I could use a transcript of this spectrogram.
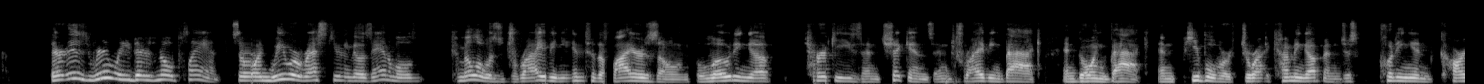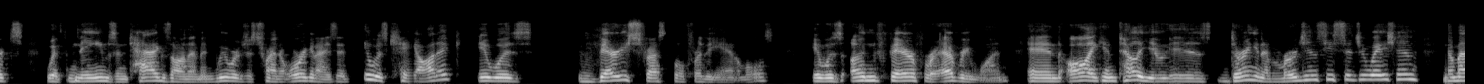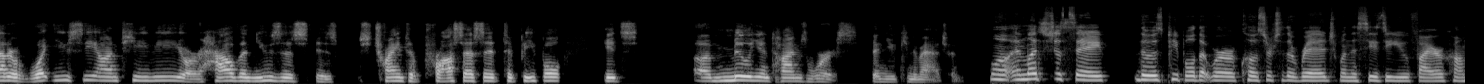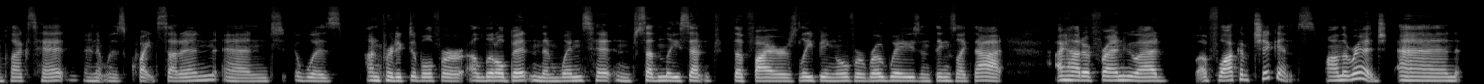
There is really there's no plan. So when we were rescuing those animals, Camilla was driving into the fire zone, loading up turkeys and chickens and driving back and going back. And people were coming up and just putting in carts with names and tags on them. And we were just trying to organize it. It was chaotic. It was very stressful for the animals. It was unfair for everyone. And all i can tell you is during an emergency situation no matter what you see on tv or how the news is is trying to process it to people it's a million times worse than you can imagine. Well, and let's just say those people that were closer to the ridge when the CZU fire complex hit, and it was quite sudden and it was unpredictable for a little bit, and then winds hit and suddenly sent the fires leaping over roadways and things like that. I had a friend who had a flock of chickens on the ridge and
